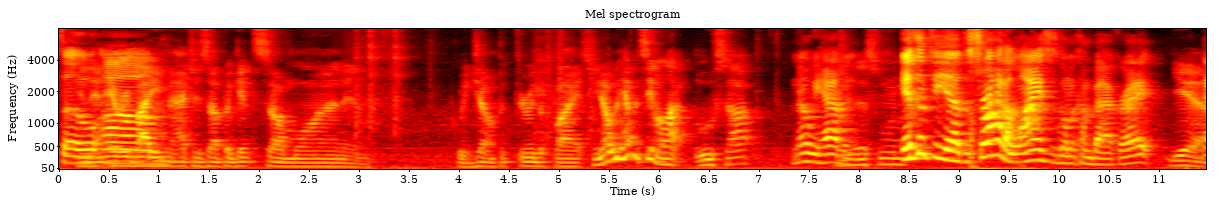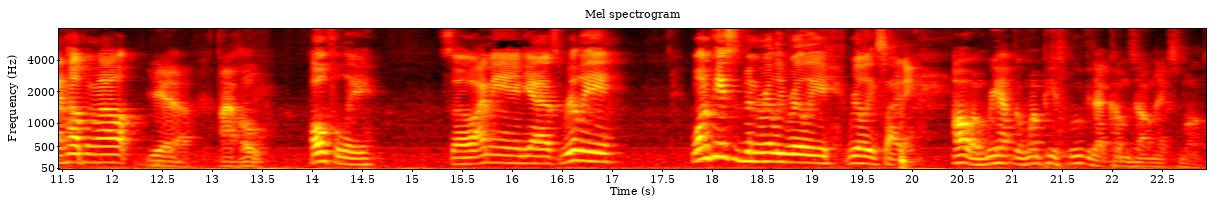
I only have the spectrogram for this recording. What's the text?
So and then everybody um, matches up against someone, and we jump through the fights. You know, we haven't seen a lot of Usopp no, we haven't. this one. Isn't the uh, the Straw Hat Alliance is going to come back, right? yeah. And help him out, yeah. I hope. hopefully. So I mean, yeah, it's really One Piece has been really, really, really exciting. Oh, and we have the One Piece movie that comes out next month.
